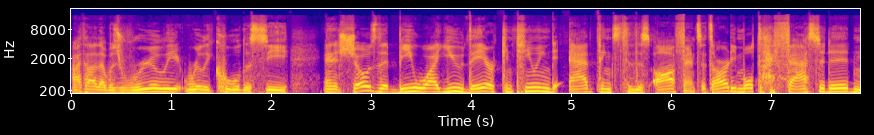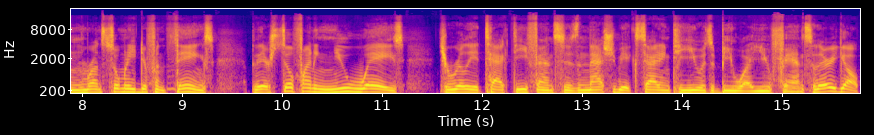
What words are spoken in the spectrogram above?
I thought that was really, really cool to see. And it shows that BYU, they are continuing to add things to this offense. It's already multifaceted and runs so many different things, they're still finding new ways to really attack defenses, and that should be exciting to you as a BYU fan. So there you go.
